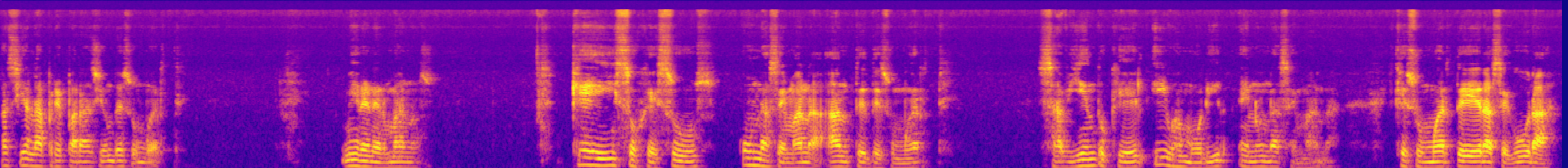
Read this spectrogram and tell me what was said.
hacia la preparación de su muerte. Miren, hermanos, ¿qué hizo Jesús una semana antes de su muerte? Sabiendo que él iba a morir en una semana, que su muerte era segura.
